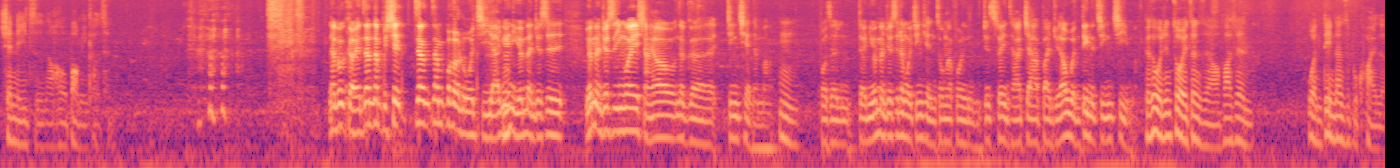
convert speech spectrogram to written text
先离职，然后报名课程。那不可能，这样这样不现，这样这样不合逻辑啊！因为你原本就是、嗯、原本就是因为想要那个金钱的嘛，嗯，否则对你原本就是认为金钱重要，否则你就所以你才要加班，觉得要稳定的经济嘛。可是我已经做一阵子了，我发现稳定但是不快乐。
